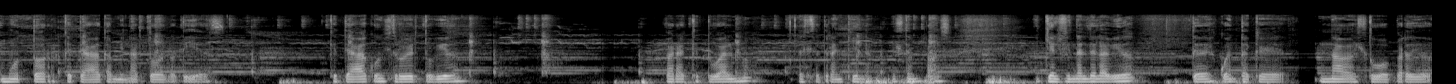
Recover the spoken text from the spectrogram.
motor que te haga caminar todos los días, que te haga construir tu vida para que tu alma esté tranquila, esté en paz y que al final de la vida te des cuenta que nada estuvo perdido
